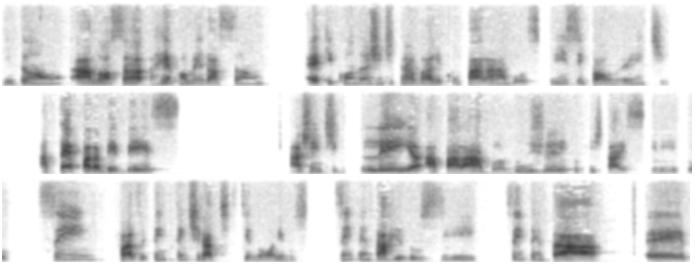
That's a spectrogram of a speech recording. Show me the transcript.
Então, a nossa recomendação é que quando a gente trabalhe com parábolas, principalmente, até para bebês, a gente leia a parábola do jeito que está escrito, sem fazer, tem tirar sinônimos, sem tentar reduzir, sem tentar é,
